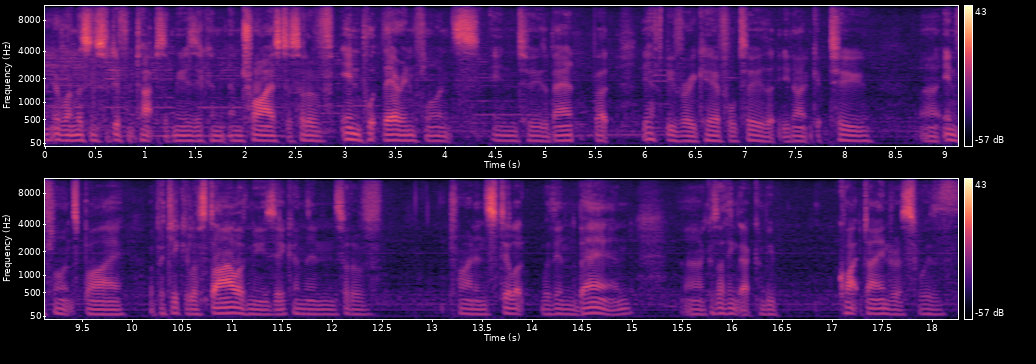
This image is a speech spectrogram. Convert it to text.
Everyone listens to different types of music and, and tries to sort of input their influence into the band. But you have to be very careful too that you don't get too uh, influenced by a particular style of music and then sort of try and instill it within the band because I think that can be quite dangerous with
